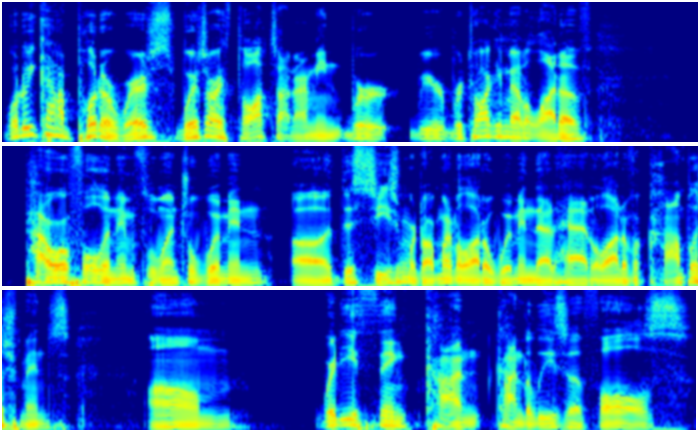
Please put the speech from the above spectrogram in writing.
what do we kind of put her? Where's where's our thoughts on her? I mean, we're we're we're talking about a lot of powerful and influential women uh this season. We're talking about a lot of women that had a lot of accomplishments. Um where do you think Con- Condoleezza falls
